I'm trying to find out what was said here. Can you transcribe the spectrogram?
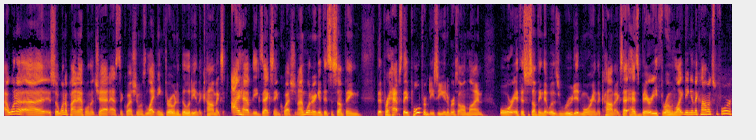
I want to. Uh, so, one of pineapple in the chat asked the question: Was lightning throw an ability in the comics? I have the exact same question. I'm wondering if this is something that perhaps they pulled from DC Universe Online, or if this is something that was rooted more in the comics. Ha- Has Barry thrown lightning in the comics before?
